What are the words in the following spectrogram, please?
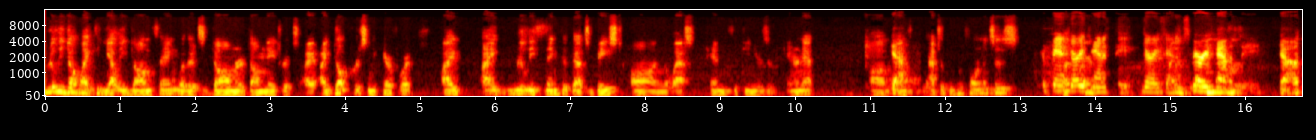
really don't like the yelly dom thing, whether it's dom or dominatrix. I, I don't personally care for it. I I really think that that's based on the last 10, 15 years of internet um, yeah. and theatrical performances. Fan, very I, fantasy, very fantasy, very fantasy. Yeah. I've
